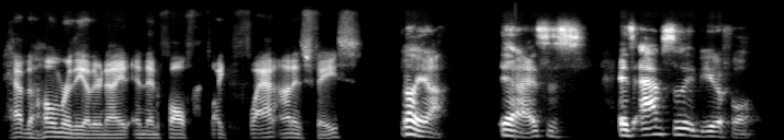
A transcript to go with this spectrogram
have the homer the other night and then fall like flat on his face? Oh yeah, yeah. It's just it's absolutely beautiful.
